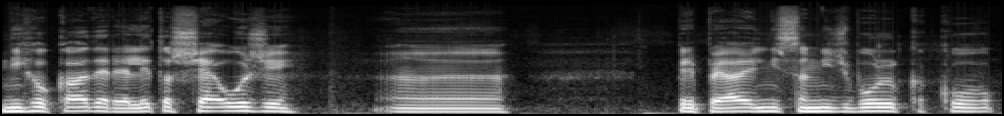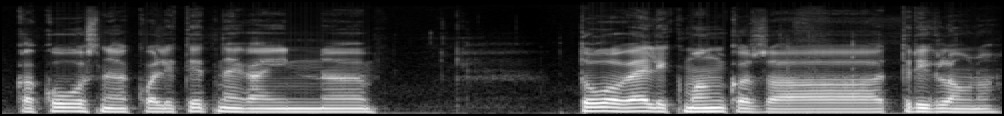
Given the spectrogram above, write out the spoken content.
njihov kader je letos še oži. Uh, pripeljali niso nič bolj kako, kakovostnega, kvalitetnega in uh, to bo velik manjko za tri glavno.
